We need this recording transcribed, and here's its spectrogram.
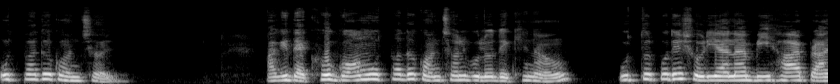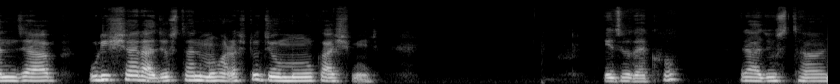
উৎপাদক অঞ্চল। আগে দেখো গম উৎপাদক অঞ্চলগুলো দেখে নাও। উত্তরপ্রদেশ, হরিয়ানা, বিহার, পাঞ্জাব, উড়িষ্যা, রাজস্থান, মহারাষ্ট্র, জম্মু, কাশ্মীর। এজো দেখো রাজস্থান,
